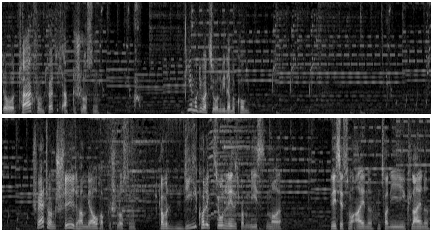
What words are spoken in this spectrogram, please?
So, Tag 45 abgeschlossen. Vier Motivationen wiederbekommen. Schwerter und Schilde haben wir auch abgeschlossen. Ich glaube, die Kollektion lese ich beim nächsten Mal. Ich lese jetzt nur eine, und zwar die kleine.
